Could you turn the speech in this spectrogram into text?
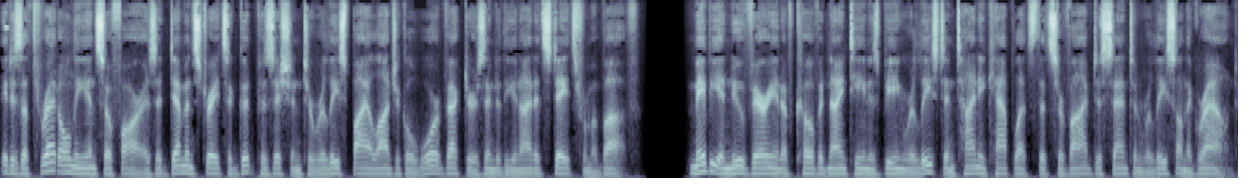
It is a threat only insofar as it demonstrates a good position to release biological war vectors into the United States from above. Maybe a new variant of COVID 19 is being released in tiny caplets that survive descent and release on the ground,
